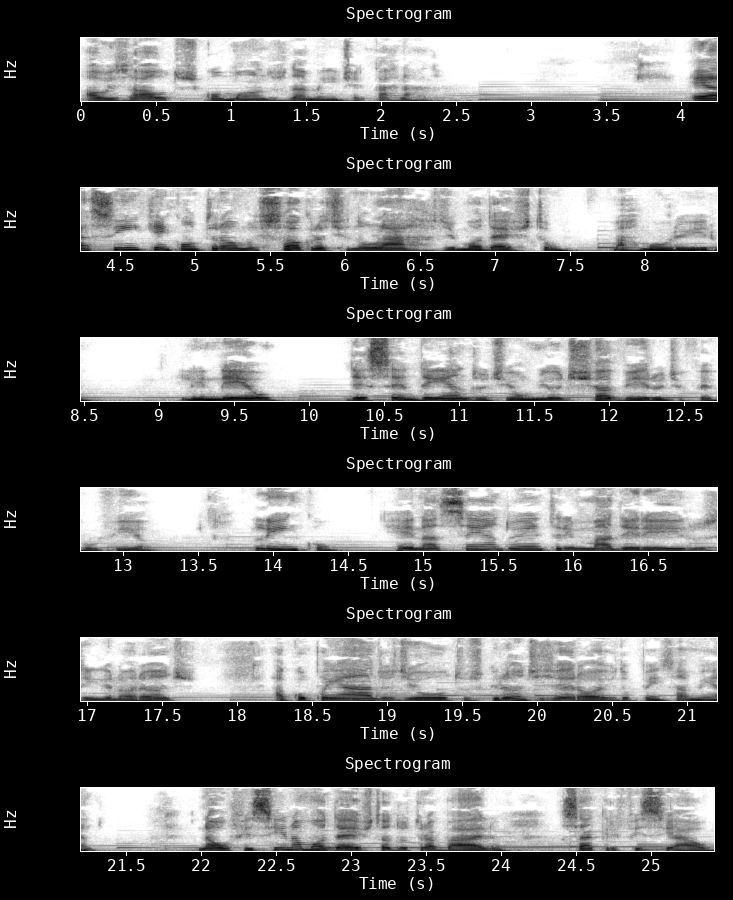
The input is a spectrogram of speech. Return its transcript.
aos altos comandos da mente encarnada. É assim que encontramos Sócrates no lar de Modesto Marmoreiro, Linneu, descendendo de humilde chaveiro de ferrovia, Lincoln, renascendo entre madeireiros ignorantes, acompanhados de outros grandes heróis do pensamento, na oficina modesta do trabalho sacrificial,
